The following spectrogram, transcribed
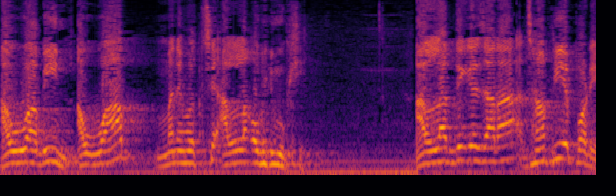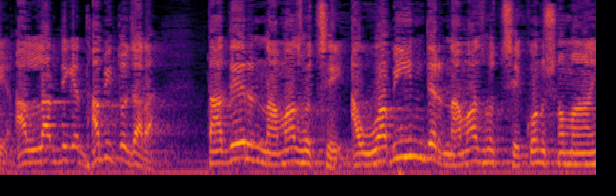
আউ্বাবিন আউ্বাব মানে হচ্ছে আল্লাহ অভিমুখী। আল্লাহর দিকে যারা ঝাঁপিয়ে পড়ে, আল্লাহর দিকে ধাবিত যারা, তাদের নামাজ হচ্ছে আউ্বাবিনদের নামাজ হচ্ছে কোন সময়?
